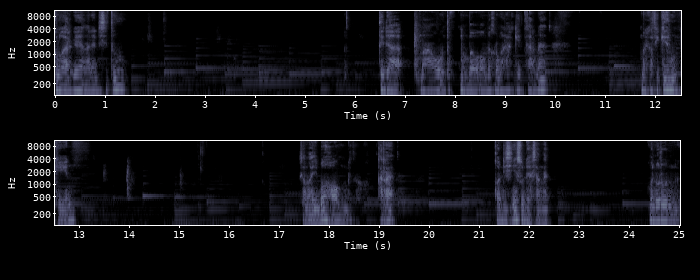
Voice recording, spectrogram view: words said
keluarga yang ada di situ tidak mau untuk membawa omnya ke rumah sakit karena mereka pikir mungkin. Sama aja bohong gitu. Karena kondisinya sudah sangat menurun.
